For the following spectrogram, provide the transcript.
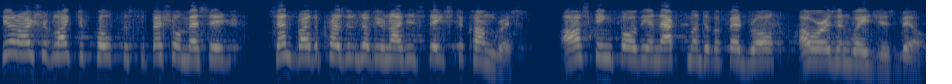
Here I should like to quote the special message sent by the President of the United States to Congress asking for the enactment of a federal hours and wages bill.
